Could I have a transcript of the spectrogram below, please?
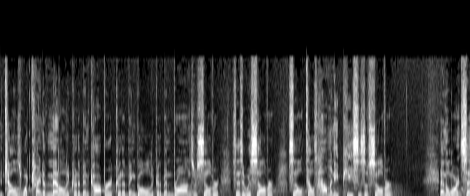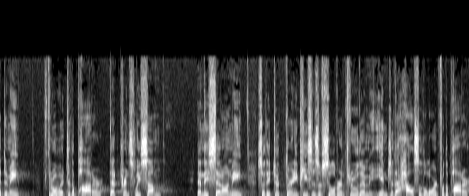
it tells what kind of metal. It could have been copper, it could have been gold, it could have been bronze or silver. It says it was silver. So it tells how many pieces of silver. And the Lord said to me, Throw it to the potter, that princely sum. And they set on me. So they took 30 pieces of silver and threw them into the house of the Lord for the potter.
